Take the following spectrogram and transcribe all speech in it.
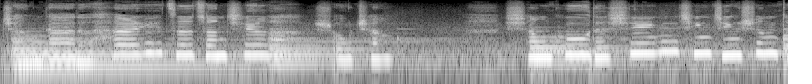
长大的孩子攥起了手掌，想哭的心情谨慎的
